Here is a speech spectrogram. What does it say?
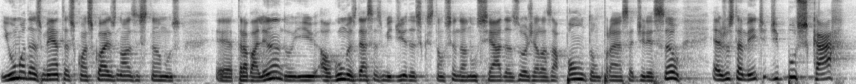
E uma das metas com as quais nós estamos é, trabalhando, e algumas dessas medidas que estão sendo anunciadas hoje, elas apontam para essa direção, é justamente de buscar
